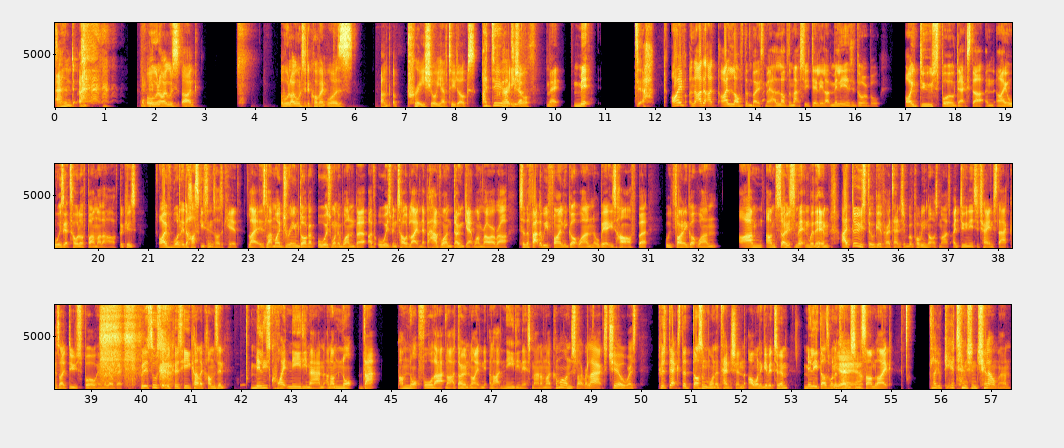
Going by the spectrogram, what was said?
and all I was like, all I wanted to comment was, I'm, I'm pretty sure you have two dogs. I do have Pretty sure. mate. Mi- d- I've no, I, I, I love them both, mate. I love them absolutely dearly. Like Millie is adorable. I do spoil Dexter, and I always get told off by my other half because I've wanted a husky since I was a kid. Like it's like my dream dog. I've always wanted one, but I've always been told like never have one, don't get one, rah rah rah. So the fact that we finally got one, albeit he's half, but we finally got one. I'm I'm so smitten with him. I do still give her attention, but probably not as much. I do need to change that because I do spoil him a little bit. But it's also because he kind of comes in. Millie's quite needy, man, and I'm not that. I'm not for that. Like I don't like like neediness, man. I'm like, come on, just like relax, chill. Whereas because Dexter doesn't want attention, I want to give it to him. Millie does want Yeah, attention, yeah. so I'm like, like get attention, chill out, man.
